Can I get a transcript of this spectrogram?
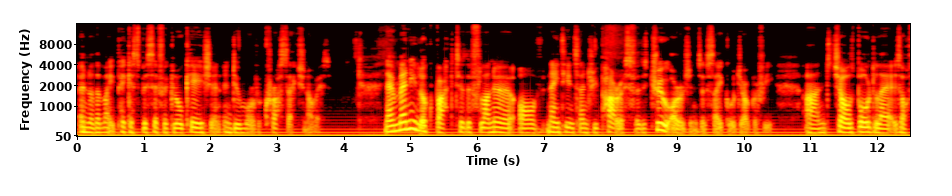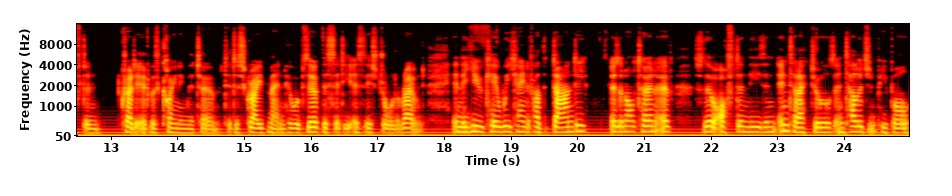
another might pick a specific location and do more of a cross section of it. Now, many look back to the flaneur of 19th century Paris for the true origins of psychogeography, and Charles Baudelaire is often credited with coining the term to describe men who observed the city as they strolled around. In the UK, we kind of had the dandy as an alternative, so there were often these intellectuals, intelligent people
